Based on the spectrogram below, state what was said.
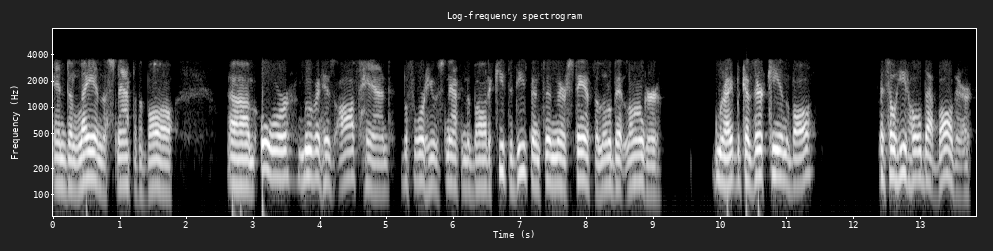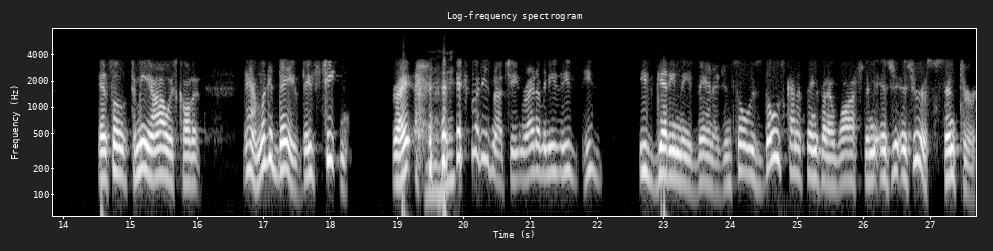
and delaying the snap of the ball, um, or moving his offhand before he was snapping the ball to keep the defense in their stance a little bit longer, right? Because they're keying the ball, and so he'd hold that ball there. And so to me, I always called it, "Damn, look at Dave. Dave's cheating." Right, mm-hmm. but he's not cheating, right? I mean, he's he's he's he's getting the advantage. And so it was those kind of things that I watched. And as, you, as you're a center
